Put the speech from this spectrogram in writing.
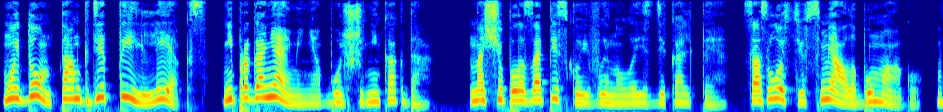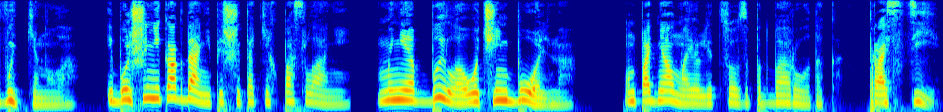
Мой дом там, где ты, Лекс. Не прогоняй меня больше никогда». Нащупала записку и вынула из декольте. Со злостью смяла бумагу, выкинула. «И больше никогда не пиши таких посланий. Мне было очень больно». Он поднял мое лицо за подбородок. «Прости,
